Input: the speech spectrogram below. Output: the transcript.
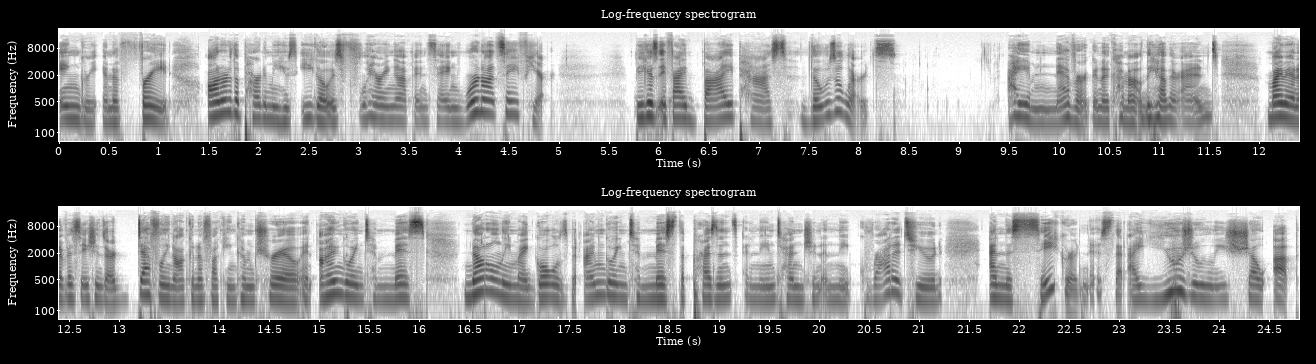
angry and afraid. Honor the part of me whose ego is flaring up and saying, We're not safe here. Because if I bypass those alerts, I am never going to come out the other end my manifestations are definitely not going to fucking come true. And I'm going to miss not only my goals, but I'm going to miss the presence and the intention and the gratitude and the sacredness that I usually show up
